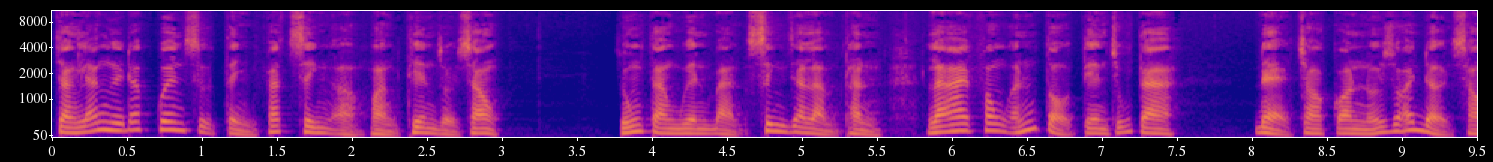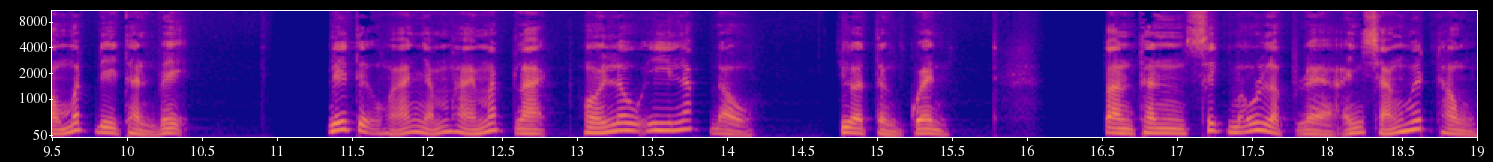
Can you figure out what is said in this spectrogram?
chẳng lẽ ngươi đã quên sự tình phát sinh ở Hoàng Thiên rồi sao? Chúng ta nguyên bản sinh ra làm thần, là ai phong ấn tổ tiên chúng ta, để cho con nối dõi đời sau mất đi thần vị. Lý tự hóa nhắm hai mắt lại, hồi lâu y lắc đầu, chưa từng quên. Toàn thân xích mẫu lập lòe ánh sáng huyết hồng,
